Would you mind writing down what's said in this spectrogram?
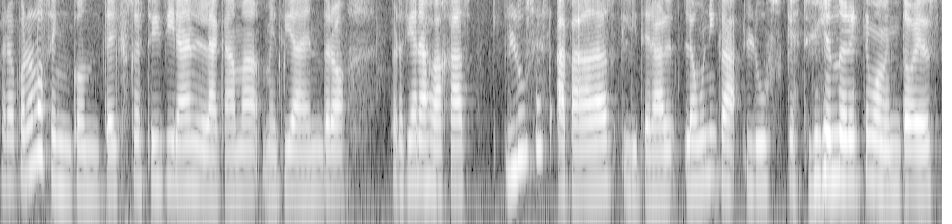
Para ponerlos en contexto, estoy tirada en la cama, metida adentro, persianas bajas, luces apagadas, literal. La única luz que estoy viendo en este momento es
